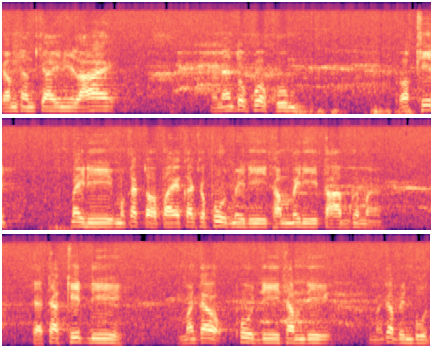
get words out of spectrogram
กรรมทางใจนี่ร้ายเพราะฉะนั้นต้องควบคุมเพราะคิด ไม่ดีมันก็ต่อไปก็จะพูดไม่ดีทำไม่ดีตามขึ้นมา แต่ถ้าคิดดีมันก็พูดดีทำดี มันก็เป็นบุญ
